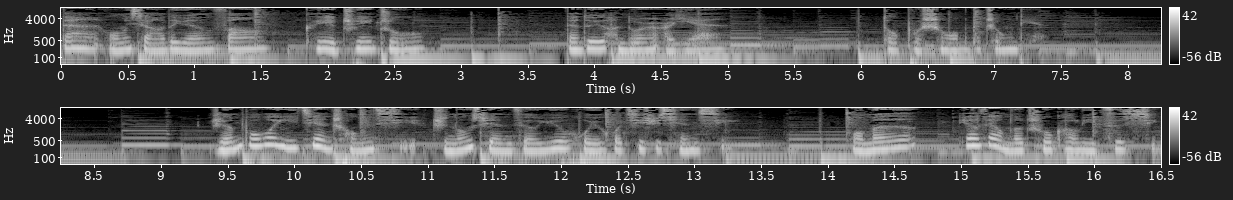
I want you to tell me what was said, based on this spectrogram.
但我们想要的远方可以追逐，但对于很多人而言，都不是我们的终点。人不会一键重启，只能选择迂回或继续前行。我们要在我们的出口里自省、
